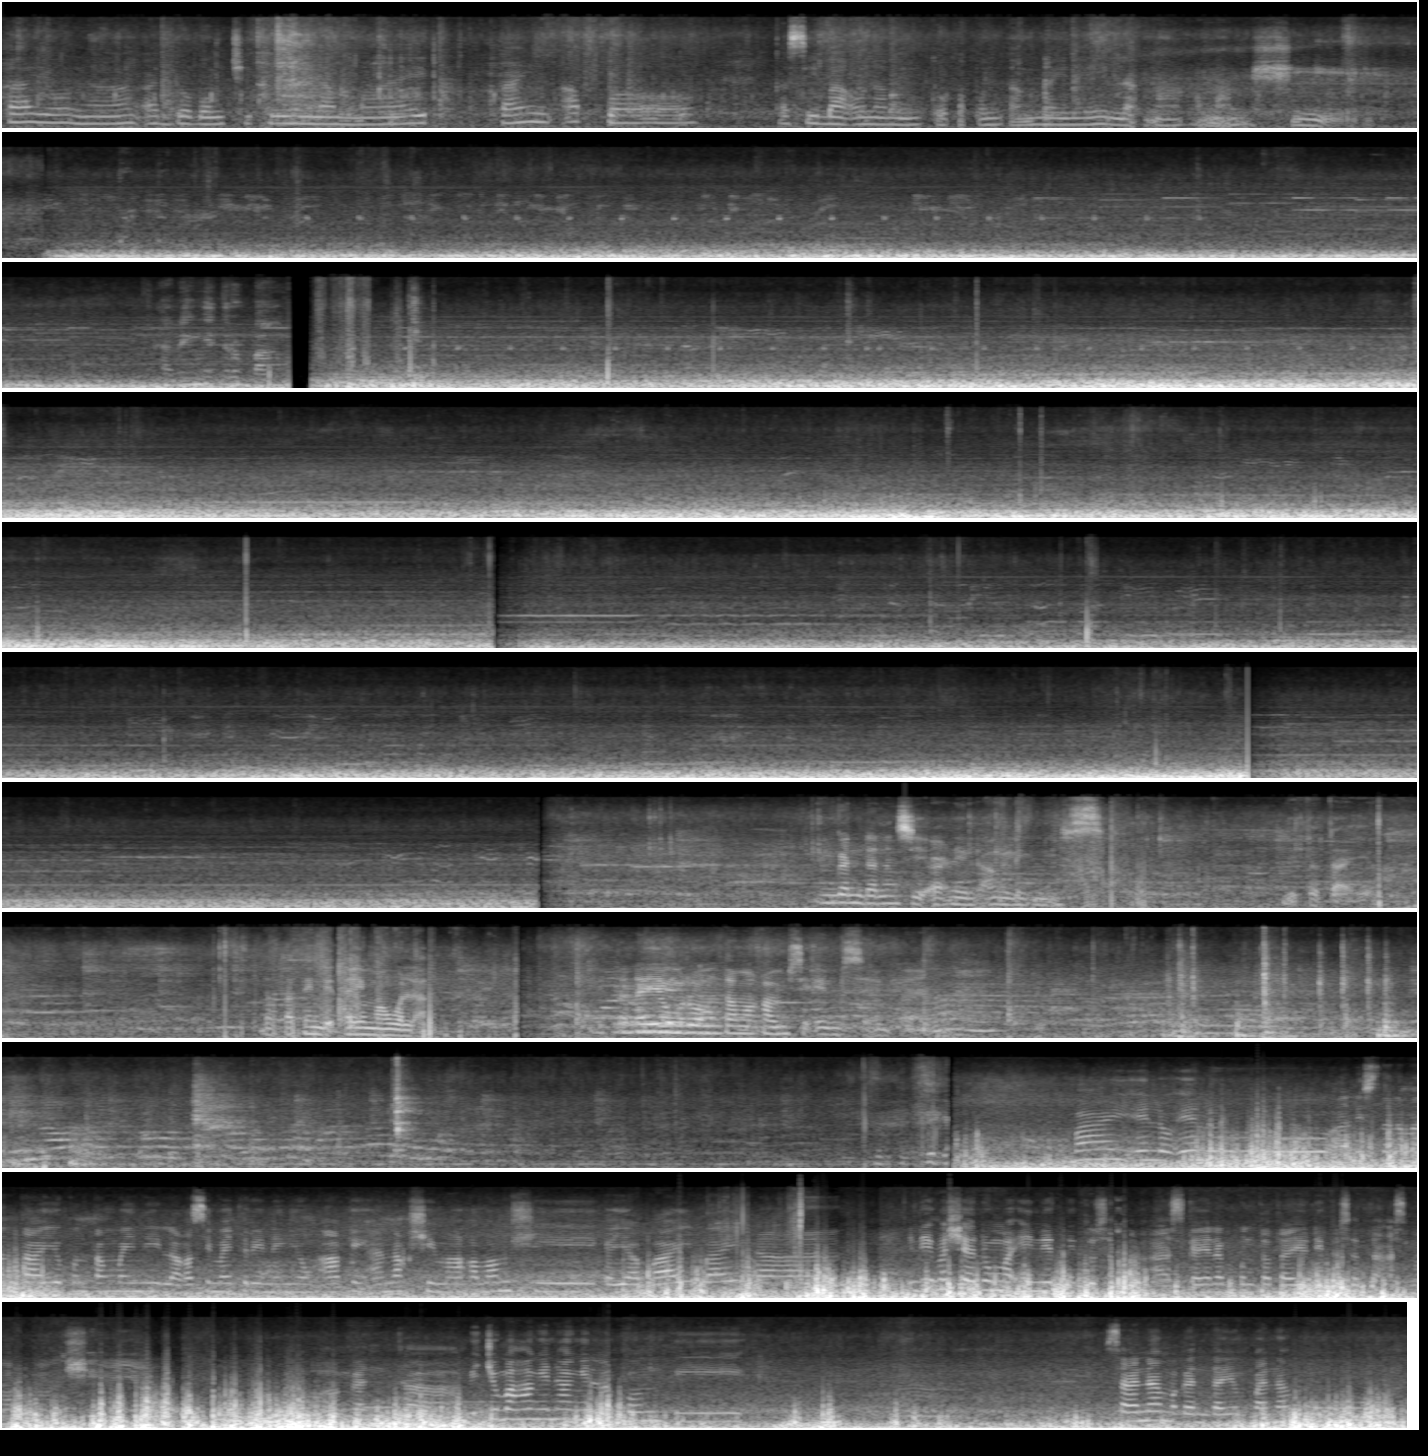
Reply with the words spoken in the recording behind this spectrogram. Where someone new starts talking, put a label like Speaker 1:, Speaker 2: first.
Speaker 1: tayo ng adobong chicken na may pineapple. Kasi baon namin to papuntang Maynila, mga kamamshi.
Speaker 2: Having Metro Bank.
Speaker 1: Ang ganda ng CR nila, ang linis. Dito tayo. Dapat hindi tayo mawala. Ito na yung room, tama kami si M7. Bye, elo, elo. Alis na naman tayo puntang Maynila kasi may training yung aking anak si mga kamamshi. Kaya bye, bye na. Hindi masyadong mainit dito sa taas. Kaya nagpunta tayo dito sa taas mga kamamshi. Ayan. Oh, ang ganda. Medyo mahangin-hangin lang konti. Hmm. Sana maganda yung panahon.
